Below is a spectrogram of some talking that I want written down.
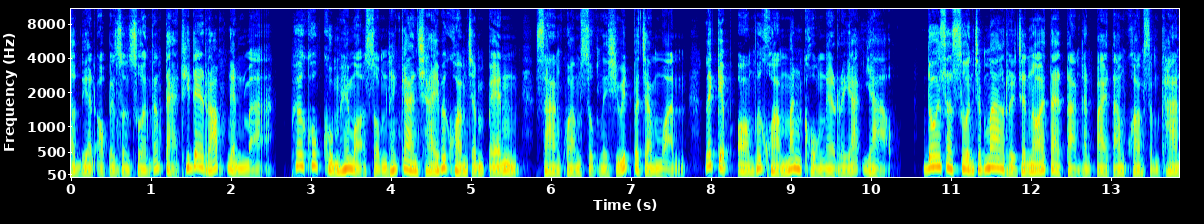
ต่อเดือนออกเป็นส่วนๆตั้งแต่ที่ได้รับเงินมา เพื่อควบคุมให้เหมาะสมทั้งการใช้เพื่อความจำเป็น สร้างความสุขในชีวิตประจำวัน และเก็บออมเพื่อความมั่นคงในระยะยาว โดยสัดส่วนจะมากหรือจะน้อยแตกต่างกันไปตามความสำคัญ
